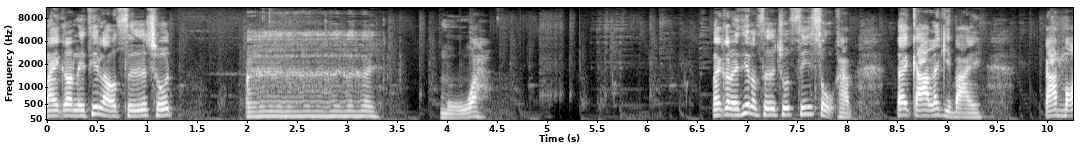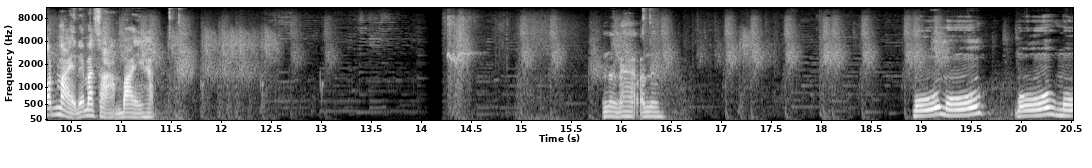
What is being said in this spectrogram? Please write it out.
ในกรณีที่เราซื้อชุด เอ้ยเฮ้ยเฮ้ยเฮ้ยหมูอะในกรณีที่เราซื้อชุดซีสุครับ ได้การดละกี่ใบ การ์ดบอสใหม่ได้มาสามใบครับอันนึงนะครับอันนึงหมูหมู หมูหมู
